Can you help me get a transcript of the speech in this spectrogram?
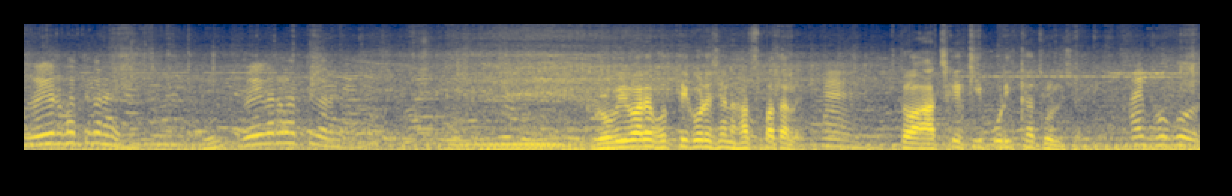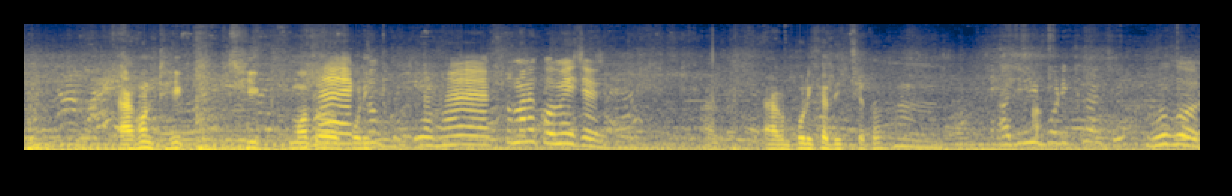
রবিবার ভর্তি করা হয়নি। রবিবার ভর্তি করা হয়নি। রবিবারে ভর্তি করেছেন হাসপাতালে? হ্যাঁ। তো আজকে কি পরীক্ষা চলছে? আর ভূগোল। এখন ঠিক ঠিক মতো হ্যাঁ একটু পরীক্ষা হ্যাঁ একটু মানে কমেছে আজকে। আচ্ছা, এখন পরীক্ষা দিচ্ছে তো? হুম। ভূগোল।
